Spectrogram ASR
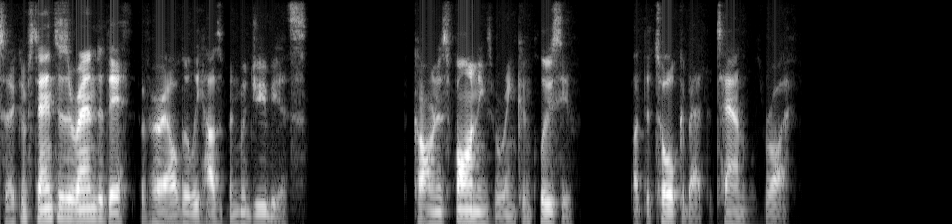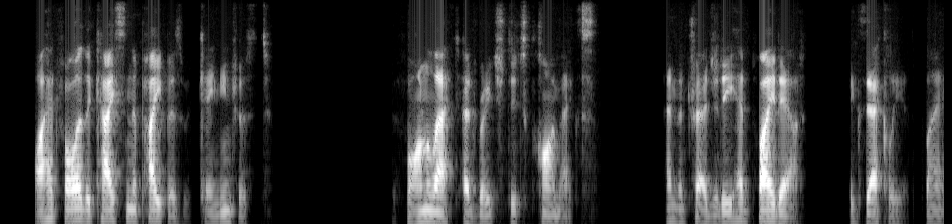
Circumstances around the death of her elderly husband were dubious. The coroner's findings were inconclusive, but the talk about the town was rife. I had followed the case in the papers with keen interest. The final act had reached its climax, and the tragedy had played out exactly as planned.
